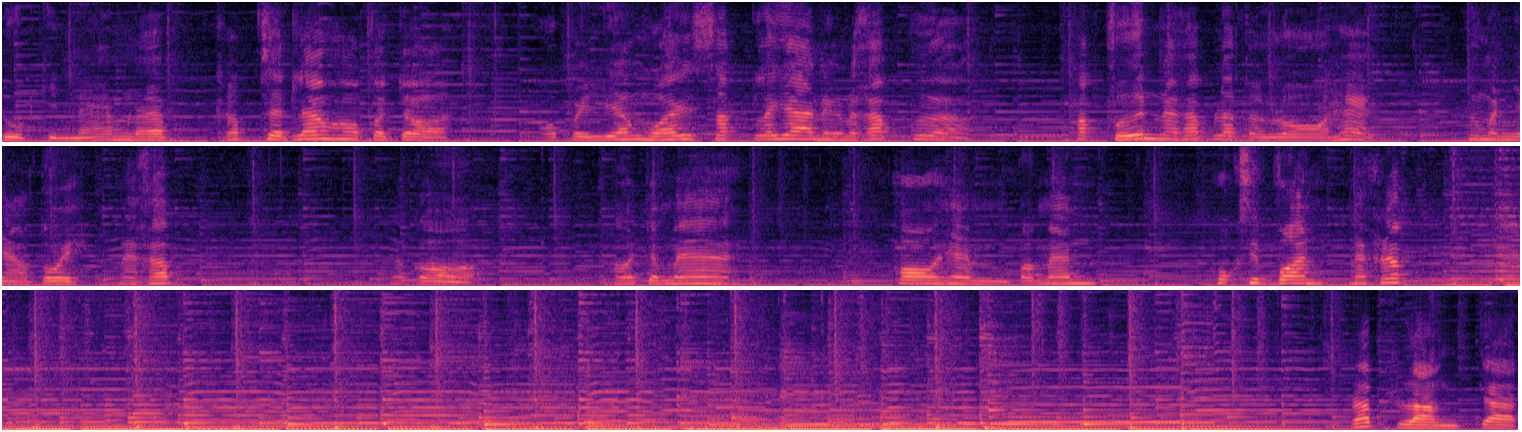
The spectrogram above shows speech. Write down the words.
ดูดกลิ่นน้ำนะครับ ครับเสร็จแล้วเราก็จะเอาไปเลี้ยงไว้สักระยะหนึ่งนะครับ เพื่อพักฟื้นนะครับ แล้วก็รอแหกให้มันยาวตัวนะครับ แล้วก็เราจะมาพอแฮมประมาณ 60 วันนะครับรับหลังจาก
